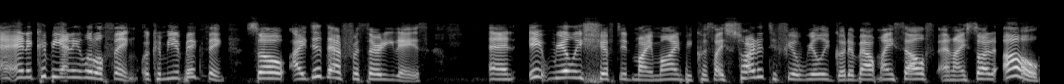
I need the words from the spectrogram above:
and it could be any little thing. Or it can be a big thing. So i did that for 30 days and it really shifted my mind because i started to feel really good about myself and i thought oh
